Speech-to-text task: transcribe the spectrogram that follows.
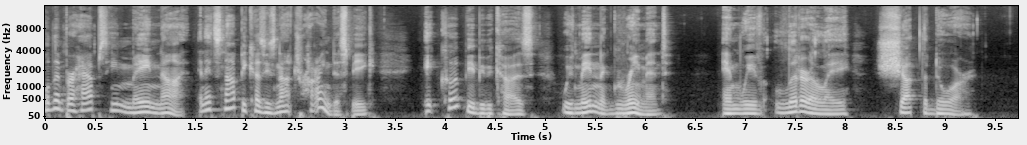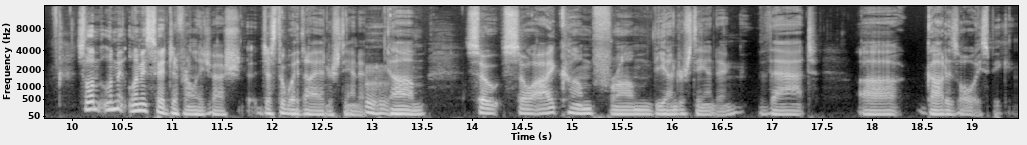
well, then perhaps he may not. And it's not because he's not trying to speak. It could be because we've made an agreement and we've literally shut the door So let, let me let me say it differently, Josh, just the way that I understand it. Mhm. Um, so so I come from the understanding that uh, God is always speaking,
